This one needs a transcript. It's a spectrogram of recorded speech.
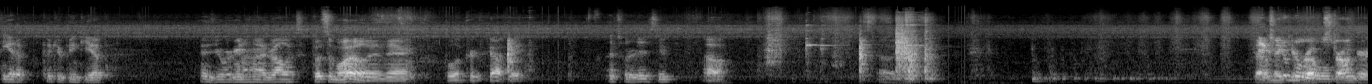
You gotta put your pinky up as you're working on hydraulics. Put some oil in there. Bulletproof coffee. That's what it is, dude. Oh. oh okay. That'll Extra make your rope stronger.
